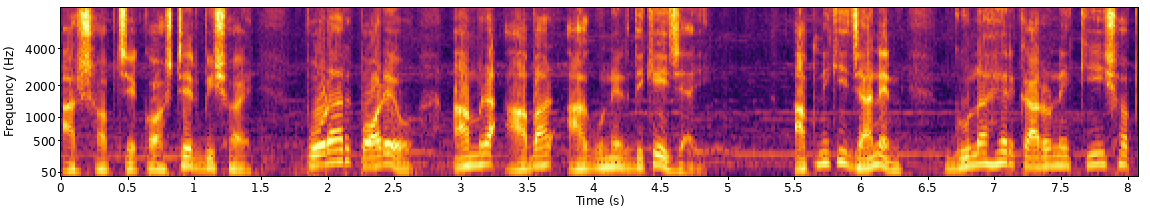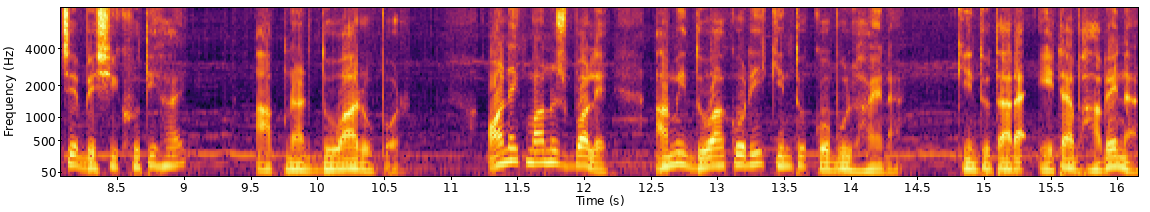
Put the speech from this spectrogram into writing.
আর সবচেয়ে কষ্টের বিষয়, পোড়ার পরেও আমরা আবার আগুনের দিকেই যাই। আপনি কি জানেন, গুনাহের কারণে কি সবচেয়ে বেশি ক্ষতি হয়? আপনার দোয়ার উপর। অনেক মানুষ বলে, আমি দোয়া করি কিন্তু কবুল হয় না। কিন্তু তারা এটা ভাবে না,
